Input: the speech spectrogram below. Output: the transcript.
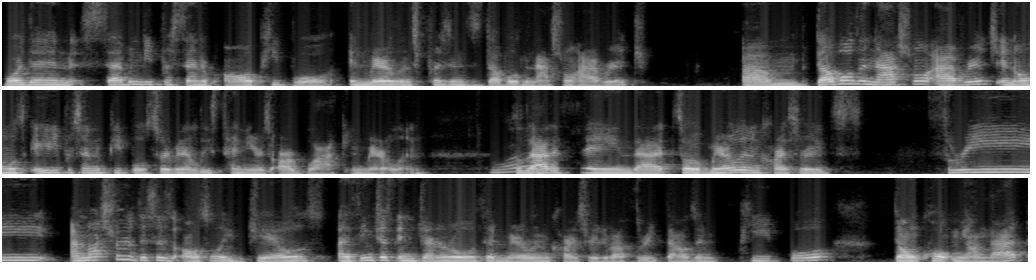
more than 70% of all people in Maryland's prisons double the national average. Um, double the national average, and almost 80% of people serving at least 10 years are Black in Maryland. What? So that is saying that, so Maryland incarcerates three, I'm not sure if this is also like jails. I think just in general, it said Maryland incarcerated about 3,000 people. Don't quote me on that.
